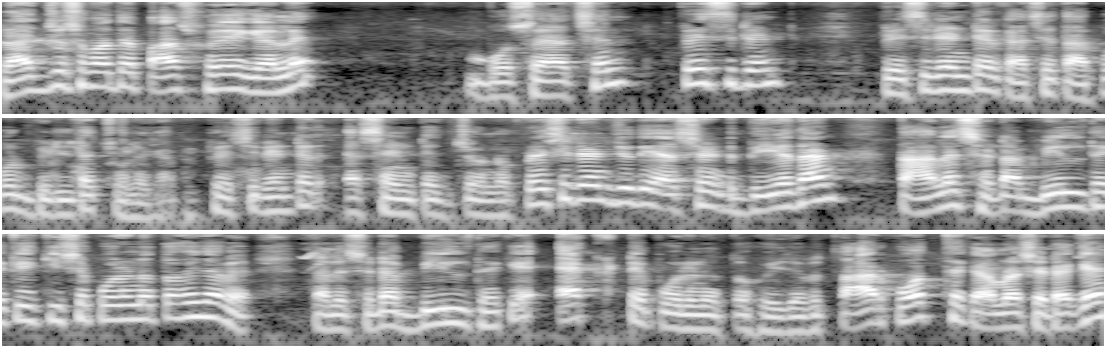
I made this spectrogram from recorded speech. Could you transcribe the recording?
রাজ্যসভাতে পাস হয়ে গেলে বসে আছেন প্রেসিডেন্ট প্রেসিডেন্টের কাছে তারপর বিলটা চলে যাবে, প্রেসিডেন্টের অ্যাসেন্টের জন্য। প্রেসিডেন্ট যদি অ্যাসেন্ট দিয়ে দেন, তাহলে সেটা বিল থেকে কিসে পরিণত হয়ে যাবে? তাহলে সেটা বিল থেকে অ্যাক্টে পরিণত হয়ে যাবে। তারপর থেকে আমরা সেটাকে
